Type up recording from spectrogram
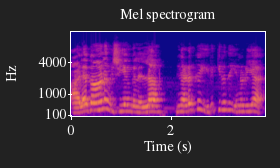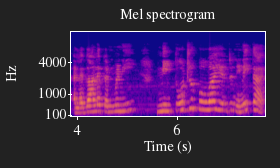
அழகான விஷயங்கள் எல்லாம் நடக்க இருக்கிறது என்னுடைய அழகான கண்மணி. நீ தோற்று போவாய் என்று நினைத்தாய்.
